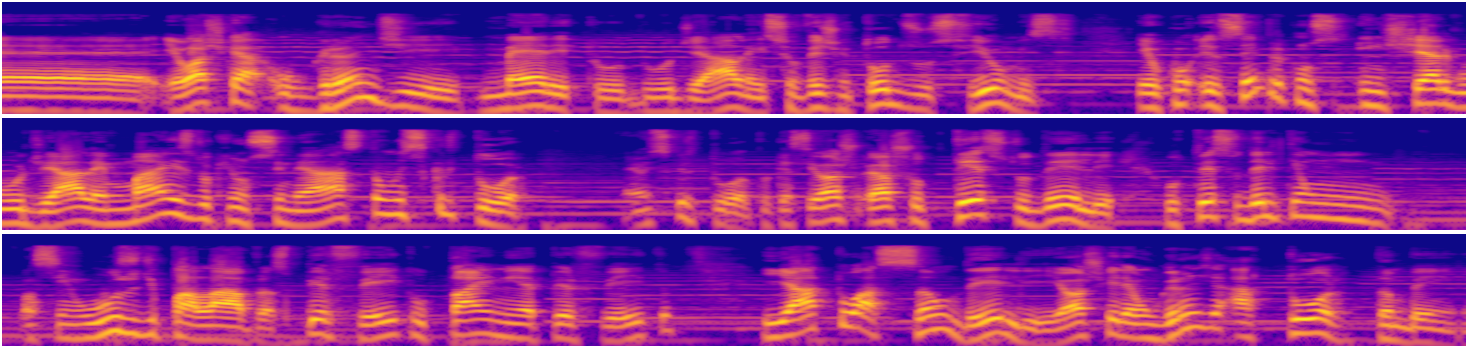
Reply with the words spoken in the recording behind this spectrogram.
É, eu acho que a, o grande mérito do Woody Allen, isso eu vejo em todos os filmes, eu, eu sempre enxergo o Woody Allen mais do que um cineasta, um escritor. É um escritor, porque assim, eu acho, eu acho o texto dele, o texto dele tem um, assim, o uso de palavras perfeito, o timing é perfeito e a atuação dele, eu acho que ele é um grande ator também.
